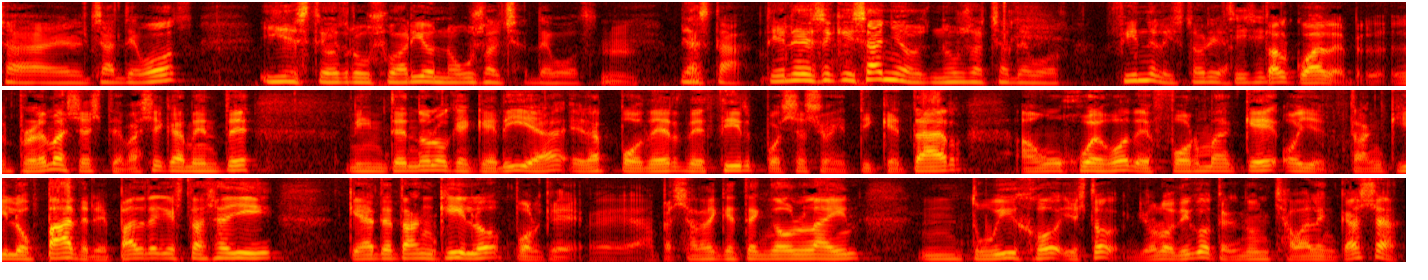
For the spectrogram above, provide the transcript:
el chat de voz y este otro usuario no usa el chat de voz. Mm. Ya está. ¿Tienes X años? No usa el chat de voz. Fin de la historia. Sí, sí. Tal cual. El problema es este. Básicamente, Nintendo lo que quería era poder decir, pues eso, etiquetar a un juego de forma que, oye, tranquilo padre, padre que estás allí, quédate tranquilo, porque eh, a pesar de que tenga online, mm, tu hijo, y esto yo lo digo teniendo un chaval en casa,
